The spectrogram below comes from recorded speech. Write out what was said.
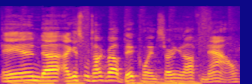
And uh, I guess we'll talk about Bitcoin starting it off now.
